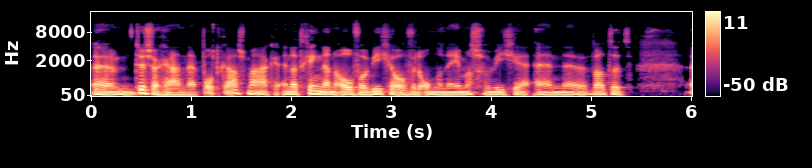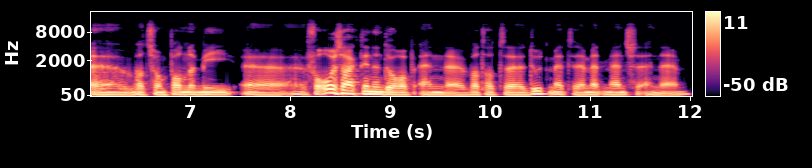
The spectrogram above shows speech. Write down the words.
Um, dus we gaan podcast maken. En dat ging dan over Wiegen, over de ondernemers van Wiegen en wat het wat zo'n pandemie veroorzaakt in een dorp en wat dat doet met, met mensen. En,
